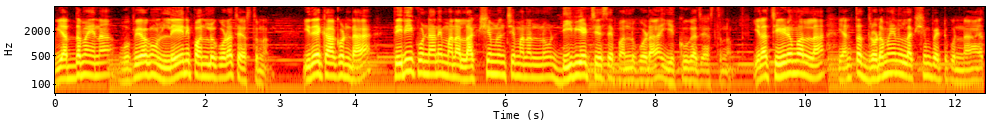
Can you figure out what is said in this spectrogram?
వ్యర్థమైన ఉపయోగం లేని పనులు కూడా చేస్తున్నాం. ఇదే కాకుండా తెలియకుండానే మన లక్ష్యం నుంచి మనల్ని డీవియేట్ చేసే పనులు కూడా ఎక్కువగా చేస్తున్నాం. ఇలా చేయడం వల్ల ఎంత దృఢమైన లక్ష్యం పెట్టుకున్నా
